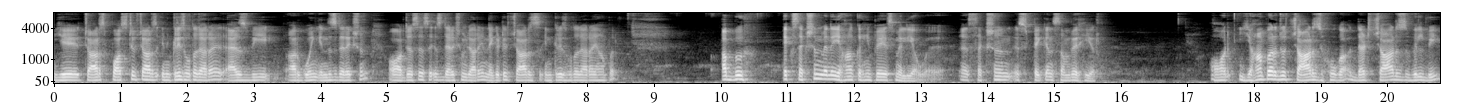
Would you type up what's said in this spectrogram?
ये चार्ज पॉजिटिव चार्ज इंक्रीज होता जा रहा है as we are going in this direction और जैसे जैसे इस डायरेक्शन में जा रहे हैं नेगेटिव चार्ज इंक्रीज होता जा रहा है यहाँ पर। अब एक सेक्शन मैंने यहाँ कहीं पे इसमें लिया हुआ है। Section is taken somewhere here और यहाँ पर जो चार्ज होगा that charge will be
